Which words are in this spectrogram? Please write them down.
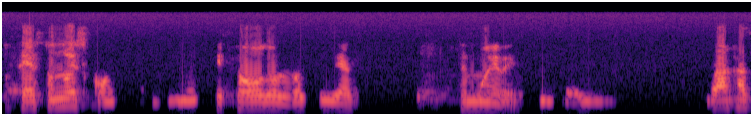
O sea, eso no es que todos los días se mueve. Bajas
